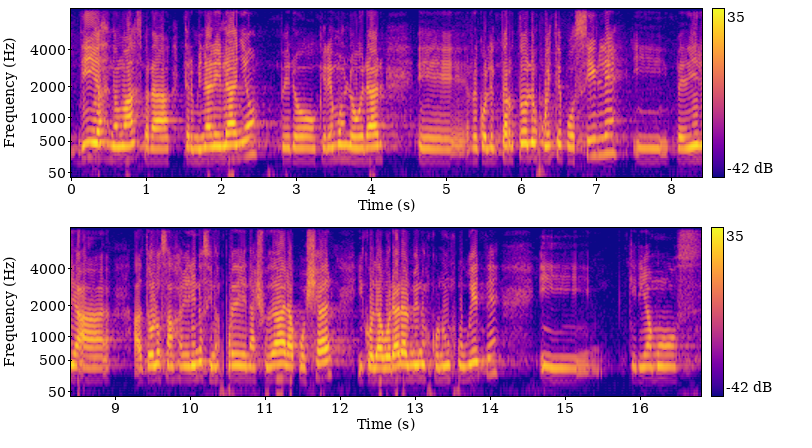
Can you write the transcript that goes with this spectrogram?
días nomás para terminar el año, pero queremos lograr eh, recolectar todos los juguetes posibles y pedir a, todos los sanjaverinos si nos pueden ayudar, apoyar y colaborar al menos con un juguete. Y queríamos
